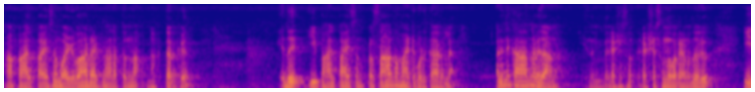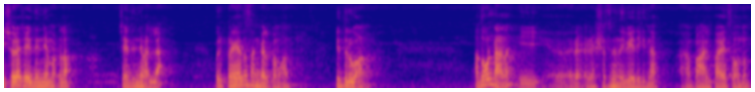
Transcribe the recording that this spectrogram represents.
ആ പാൽപ്പായസം വഴിപാടായിട്ട് നടത്തുന്ന ഭക്തർക്ക് ഇത് ഈ പാൽപ്പായസം പ്രസാദമായിട്ട് കൊടുക്കാറില്ല. അതിന്റെ കാരണം ഇതാണ്. രക്ഷസ് രക്ഷസ് എന്ന് പറയുന്നത് ഒരു ഈശ്വര ചൈതന്യമുള്ള ചൈതന്യമല്ല ഒരു പ്രേതസങ്കല്പമാണ് പിതൃവാണ്. അതുകൊണ്ടാണ് ഈ രക്ഷസിന് നിവേദിക്കുന്ന പാൽപ്പായസമൊന്നും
